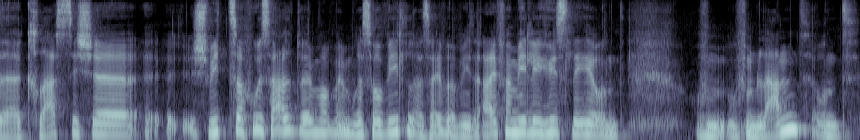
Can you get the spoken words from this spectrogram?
ein äh, klassischer äh, Schweizer Haushalt, wenn man, wenn man so will. Also eben mit Einfamilienhäuschen und auf dem, auf dem Land. Und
